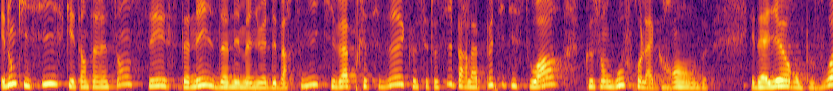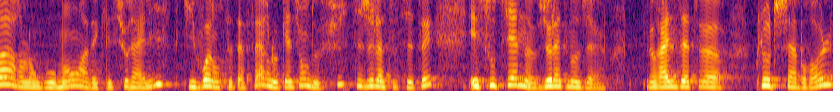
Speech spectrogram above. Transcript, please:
Et donc ici, ce qui est intéressant, c'est cette analyse d'Anne-Emmanuel Desmartini qui va préciser que c'est aussi par la petite histoire que s'engouffre la grande. Et d'ailleurs, on peut voir l'engouement avec les surréalistes qui voient dans cette affaire l'occasion de fustiger la société et soutiennent Violette Nausière. Le réalisateur Claude Chabrol,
